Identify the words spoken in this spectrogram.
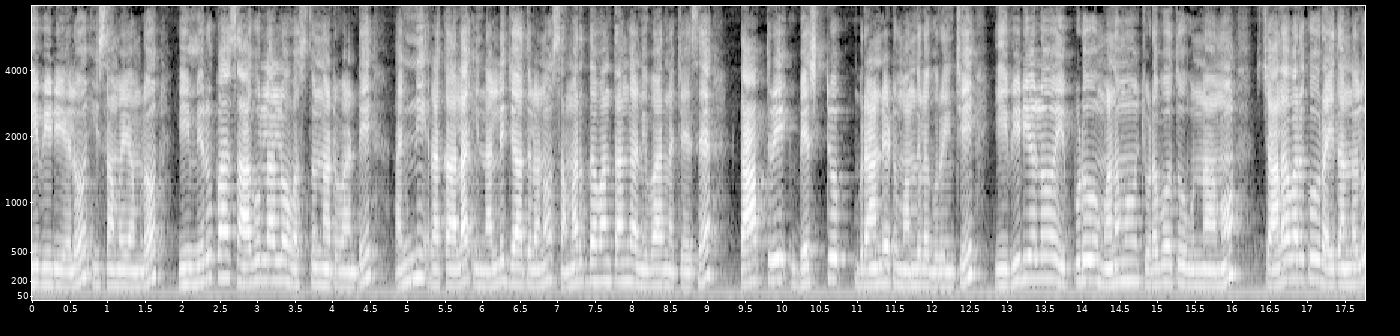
ఈ వీడియోలో ఈ సమయంలో ఈ మిరప సాగులలో వస్తున్నటువంటి అన్ని రకాల ఈ నల్లి జాతులను సమర్థవంతంగా నివారణ చేసే టాప్ త్రీ బెస్ట్ బ్రాండెడ్ మందుల గురించి ఈ వీడియోలో ఇప్పుడు మనము చూడబోతూ ఉన్నాము. చాలా వరకు రైతన్నలు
